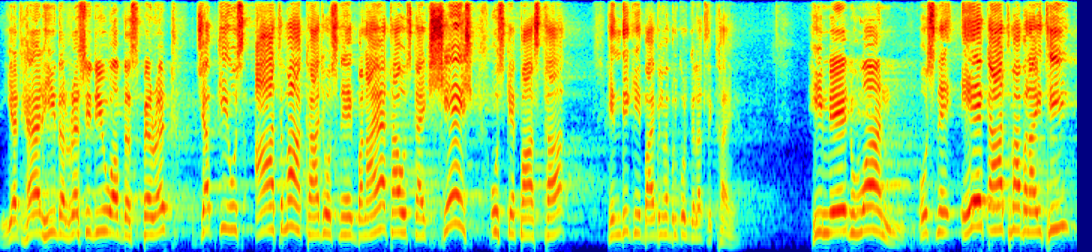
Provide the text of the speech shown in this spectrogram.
Yet had he the residue of the Spirit, जबकि उस आत्मा का जो उसने बनाया था उसका एक शेष उसके पास था हिंदी की बाइबल में बिल्कुल गलत लिखा है he made one. उसने एक आत्मा बनाई थी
